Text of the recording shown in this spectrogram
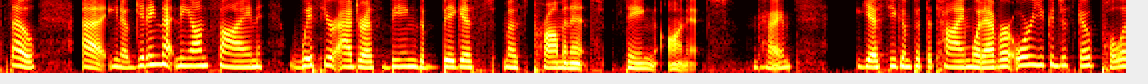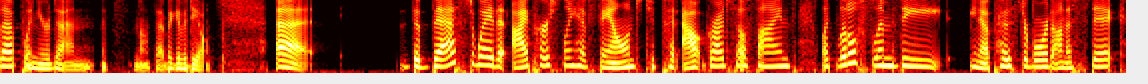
So, uh, you know, getting that neon sign with your address being the biggest, most prominent thing on it. Okay. Yes, you can put the time, whatever, or you can just go pull it up when you're done. It's not that big of a deal. Uh, the best way that I personally have found to put out garage sale signs, like little flimsy, you know, poster board on a stick,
